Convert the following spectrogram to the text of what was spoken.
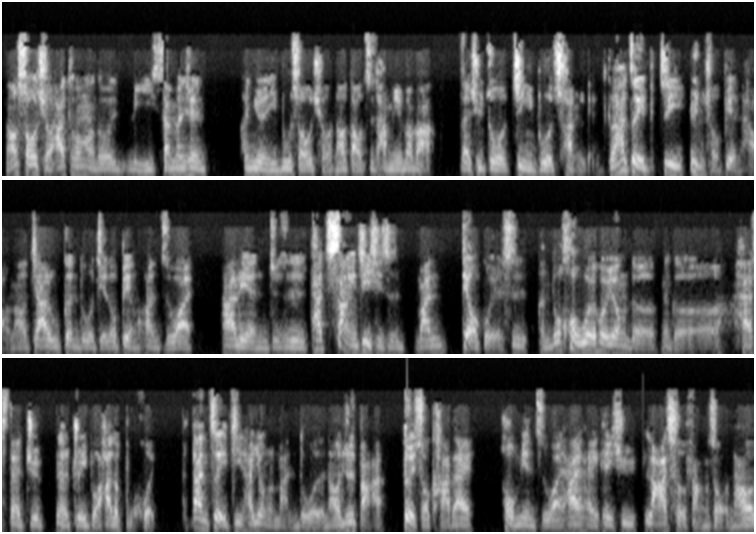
然后收球他通常都离三分线很远一步收球，然后导致他没办法再去做进一步的串联。可他这一季运球变好，然后加入更多节奏变换之外，他连就是他上一季其实蛮吊诡的是，很多后卫会用的那个 hashtag dribble 那 dribble 他都不会，但这一季他用了蛮多的，然后就是把对手卡在。后面之外，他还可以去拉扯防守，然后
